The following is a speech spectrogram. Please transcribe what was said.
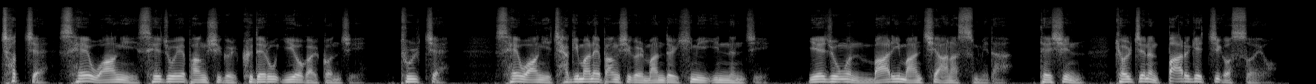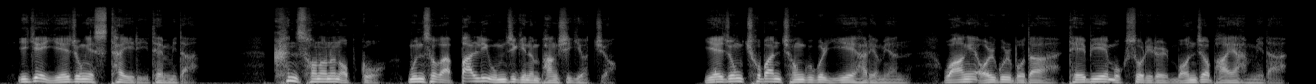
첫째, 새 왕이 세조의 방식을 그대로 이어갈 건지. 둘째, 새 왕이 자기만의 방식을 만들 힘이 있는지. 예종은 말이 많지 않았습니다. 대신 결제는 빠르게 찍었어요. 이게 예종의 스타일이 됩니다. 큰 선언은 없고 문서가 빨리 움직이는 방식이었죠. 예종 초반 전국을 이해하려면 왕의 얼굴보다 대비의 목소리를 먼저 봐야 합니다.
